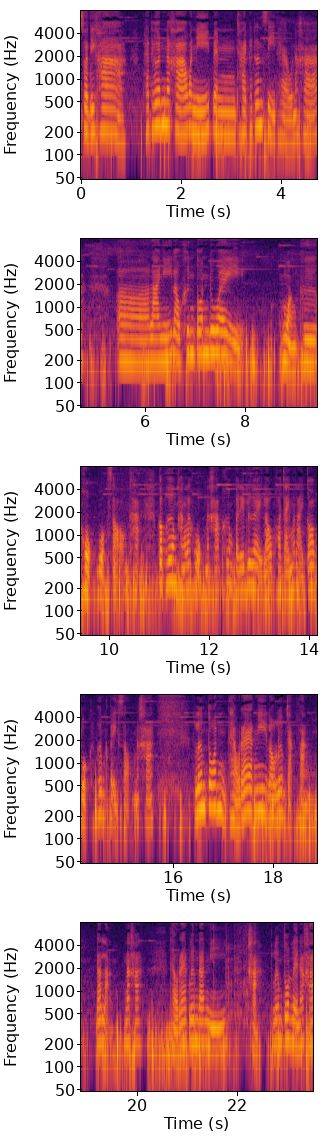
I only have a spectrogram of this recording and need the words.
สวัสดีค่ะแพทเทิร์นนะคะวันนี้เป็นใช้แพทเทิร์นสี่แถวนะคะลายนี้เราขึ้นต้นด้วยห่วงคือ6บวก2ค่ะ ก็เพิ่มครั้งละ6นะคะ เพิ่มไปเรื่อยๆ แล้วพอใจเมื่อไหร่ก็บวกเพิ่มเข้าไปอีก 2 นะคะ เริ่มต้นแถวแรกนี่เราเริ่มจากฝั่งด้านหลังนะคะ แถวแรกเริ่มด้านนี้ค่ะ เริ่มต้นเลยนะคะ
